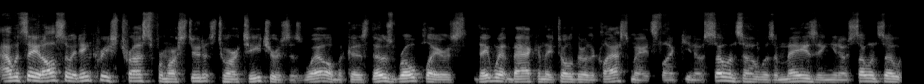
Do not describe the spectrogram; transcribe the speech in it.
I would say it also it increased trust from our students to our teachers as well because those role players they went back and they told their other classmates like you know so and so was amazing you know so and so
